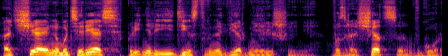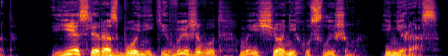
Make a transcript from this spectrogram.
Отчаянно матерясь, приняли единственно верное решение – возвращаться в город. Если разбойники выживут, мы еще о них услышим, и не раз.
